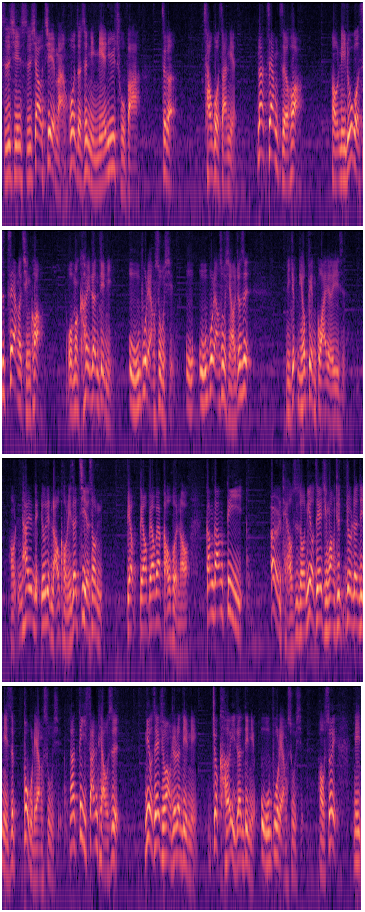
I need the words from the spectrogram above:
执行时效届满，或者是你免予处罚这个超过三年，那这样子的话，哦，你如果是这样的情况，我们可以认定你无不良数刑，无无不良数刑哦，就是。你就你又变乖的意思，哦，他有点有点绕口。你在记的时候，你不要不要不要不要搞混哦。刚刚第二条是说你有这些情况就就认定你是不良数刑，那第三条是你有这些情况我就认定你就可以认定你无不良数刑。哦，所以你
